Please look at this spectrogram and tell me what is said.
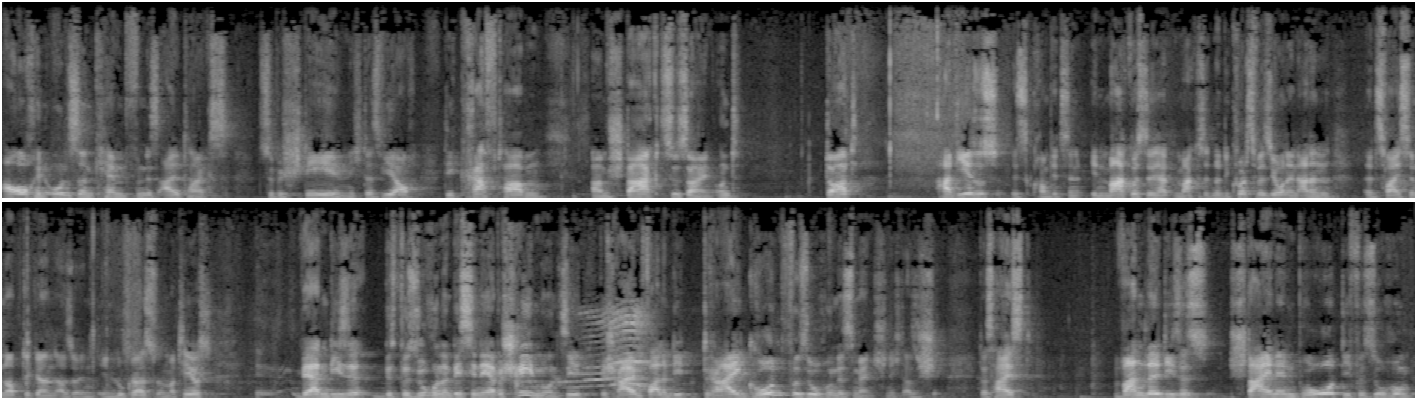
auch in unseren Kämpfen des Alltags zu bestehen. Nicht, dass wir auch die Kraft haben, ähm, stark zu sein. Und dort hat Jesus, es kommt jetzt in, in Markus, hat, Markus hat nur die Kurzversion, in anderen äh, zwei Synoptikern, also in, in Lukas und Matthäus, werden diese Versuchungen ein bisschen näher beschrieben und sie beschreiben vor allem die drei Grundversuchungen des Menschen. Nicht? Also, das heißt, wandle dieses Stein in Brot, die Versuchung,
